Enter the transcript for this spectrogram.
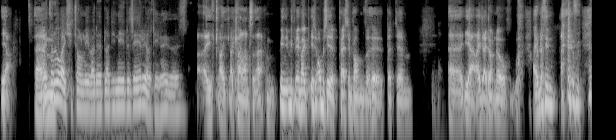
yeah. I Um, don't know why she told me about her bloody neighbour's aerial, Dean. either. I, I, I can't answer that. I mean, it might, it's obviously a pressing problem for her, but um, uh, yeah, I, I don't know. I have nothing. I have,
